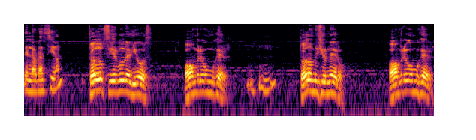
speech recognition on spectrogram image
de la oración. Todo siervo de Dios, hombre o mujer, todo misionero, hombre o mujer,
